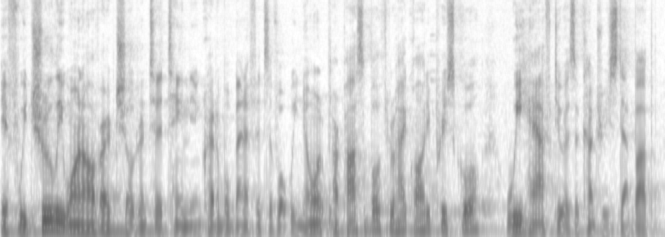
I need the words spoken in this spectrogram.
if we truly want all of our children to attain the incredible benefits of what we know are possible through high quality preschool, we have to, as a country, step up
